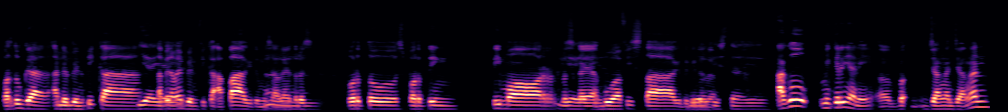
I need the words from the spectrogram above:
Portugal. Ada Hmm. Benfica, Iya, iya, tapi namanya iya. Benfica apa gitu misalnya. Hmm. Terus Porto, Sporting Timor, terus Iya, iya, kayak iya. Boa Vista gitu-gitu Boa loh Vista, iya. aku mikirnya nih eh, jangan-jangan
